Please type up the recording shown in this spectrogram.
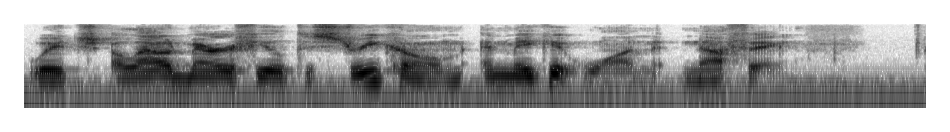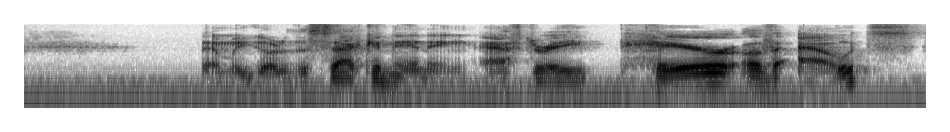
which allowed Merrifield to streak home and make it 1 nothing. Then we go to the second inning. After a pair of outs,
